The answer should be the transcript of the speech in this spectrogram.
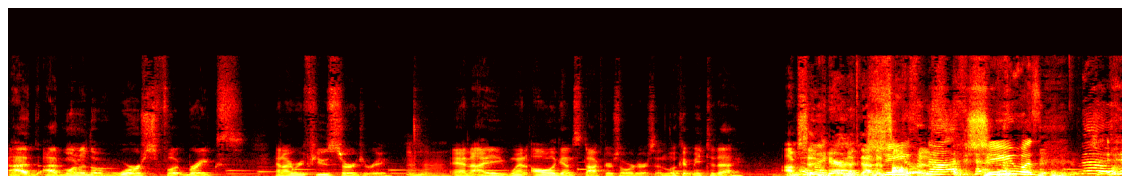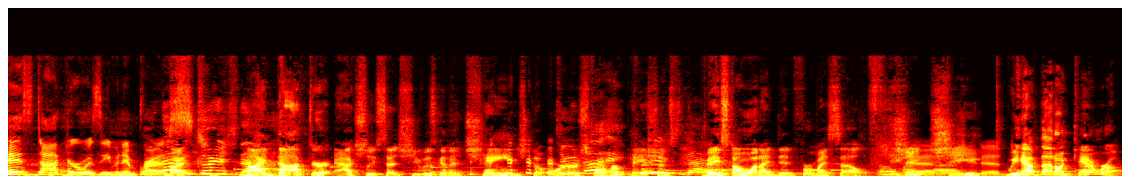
I had, I had one of the worst foot breaks, and I refused surgery. Mm-hmm. And I went all against doctor's orders. And look at me today. I'm Oh sitting my here in the dentist's She- office. Not- She was. No. His doctor was even impressed. My, my doctor actually said she was going to change the orders for her patients that. based on what I did for myself. Oh my she, God. she, She did. we have that on camera.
